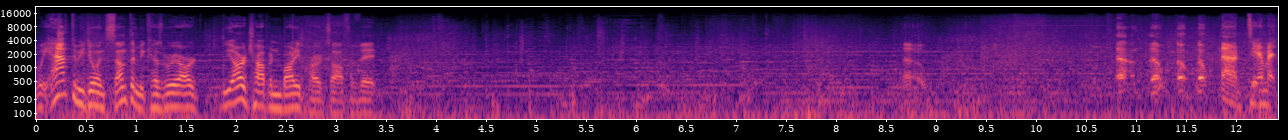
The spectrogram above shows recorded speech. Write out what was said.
We have to be doing something because we are we are chopping body parts off of it. Uh, no, no, no. Ah, damn it.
